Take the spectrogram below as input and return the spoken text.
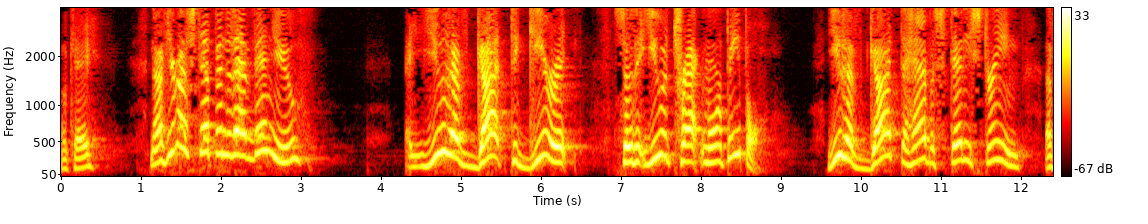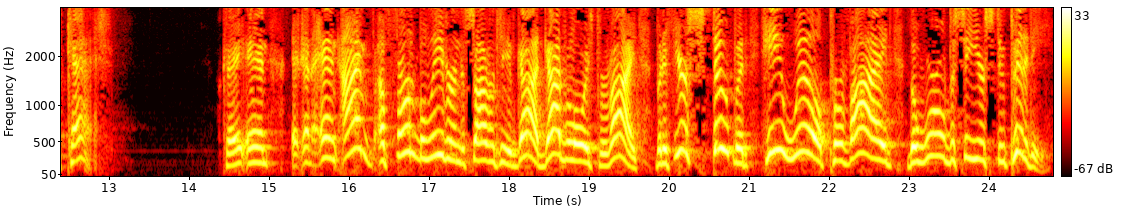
Okay? Now, if you're going to step into that venue, you have got to gear it so that you attract more people. You have got to have a steady stream of cash. Okay, and, and, and I'm a firm believer in the sovereignty of God. God will always provide. But if you're stupid, He will provide the world to see your stupidity.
